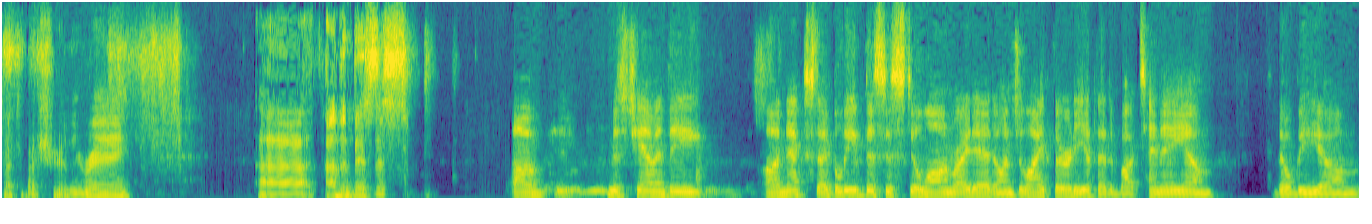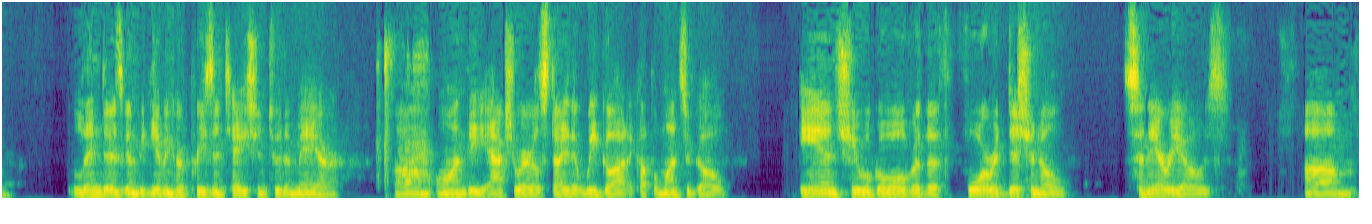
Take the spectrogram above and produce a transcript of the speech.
Talked about Shirley Ray. Uh, Other business. Um, Mr. Chairman, the uh, next, I believe this is still on, right, Ed? On July 30th at about 10 a.m., there'll be, um, Linda is going to be giving her presentation to the mayor um, on the actuarial study that we got a couple months ago. And she will go over the four additional scenarios um,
